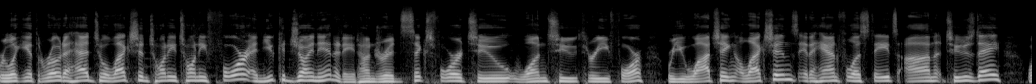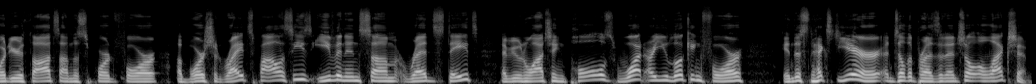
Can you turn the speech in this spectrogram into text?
We're looking at the road ahead to election 2024, and you could join in at 800 642 1234. Were you watching elections in a handful of states on Tuesday? What are your thoughts on the support for abortion rights policies, even in some red states? Have you been watching polls? What are you looking for in this next year until the presidential election?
